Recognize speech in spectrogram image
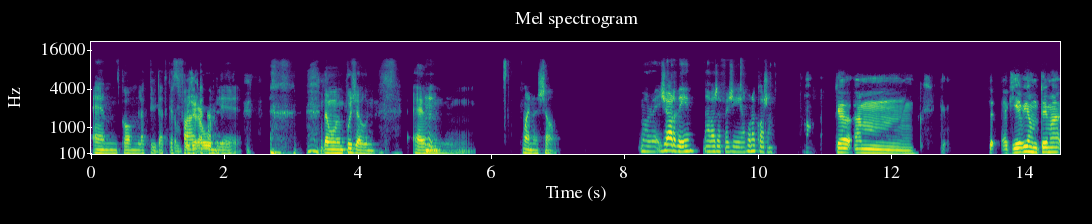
em, com l'activitat que es fa, que un. també... de moment puja un. Eh, mm. Bueno, això. Molt bé. Jordi, anaves a afegir alguna cosa? Que, um, aquí hi havia un tema,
